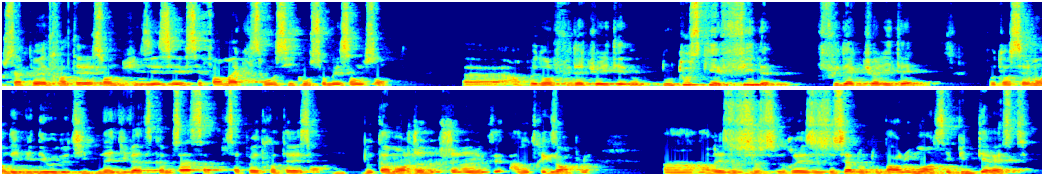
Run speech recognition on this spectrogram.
ça peut être intéressant d'utiliser ces, formats qui sont aussi consommés sans le son, un peu dans le flux d'actualité. Donc, tout ce qui est feed, flux d'actualité, potentiellement des vidéos de type native ads comme ça, ça, peut être intéressant. Notamment, je donne, un autre exemple, un, réseau, réseau, social dont on parle moins, c'est Pinterest.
